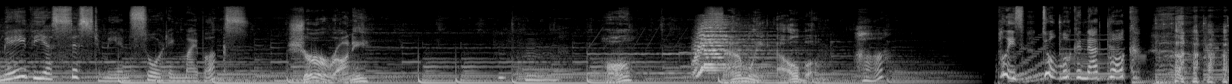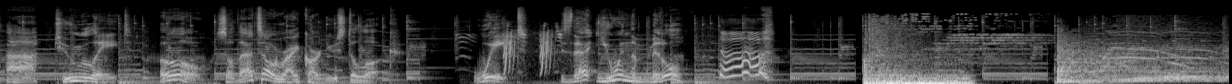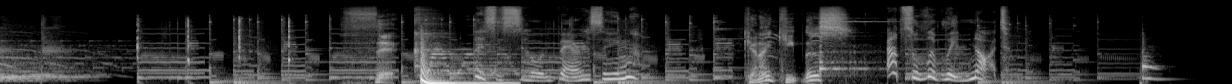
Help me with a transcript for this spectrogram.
May thee assist me in sorting my books? Sure, Ranni. Huh? Family album. Huh? Please, don't look in that book! Too late. Oh, so that's how Rykard used to look. Wait, is that you in the middle? Ah! Thick. This is so embarrassing. Can I keep this? Absolutely not!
